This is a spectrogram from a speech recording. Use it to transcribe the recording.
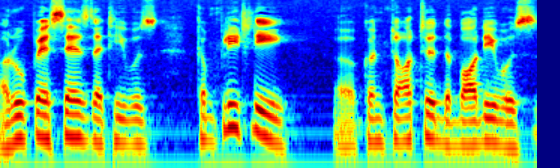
Arrupe says that he was completely uh, contorted. The body was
